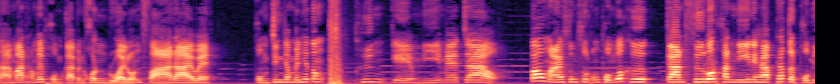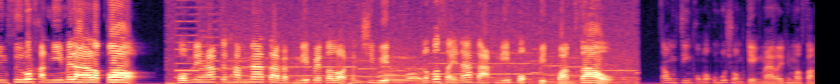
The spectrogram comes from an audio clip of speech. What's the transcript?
สามารถทำให้ผมกลายเป็นคนรวยล้นฟ้าได้เว้ย ผมจึงจำเป็นที่ต้องพึ่งเกมนี้แม่เจ้า เป้าหมายสูงสุดของผมก็คือการซื้อรถคันนี้นะครับ ถ้าเกิดผมยังซื้อรถคันนี้ไม่ได้แล้วล้วก็ ผมเนี่ยครับจะทำหน้าตาแบบนี้ไปตลอดทั้งชีวิต แล้วก็ใส่หน้ากากนี้ปกปิดความเศร้า เอาจริงๆผมว่าคุณผู้ชมเก่งมากเลยที่มาฟัง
